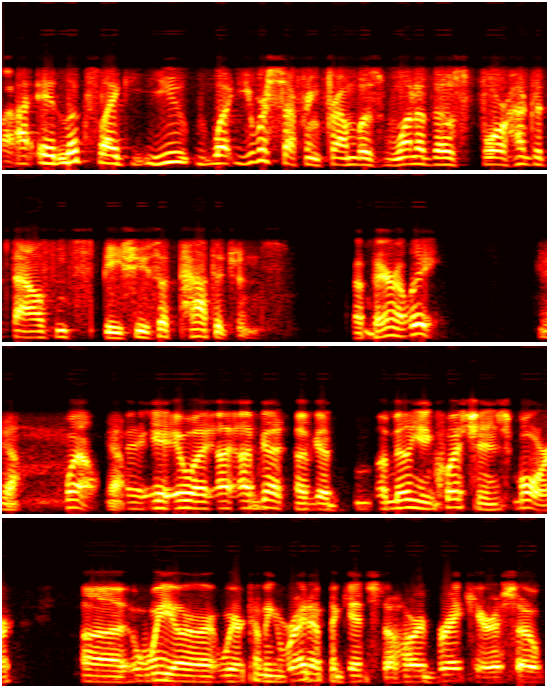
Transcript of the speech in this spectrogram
Wow. uh, it looks like you, what you were suffering from was one of those 400,000 species of pathogens. Apparently. Yeah. Well, Yeah. I, I've got I've got a million questions more. Uh, we are we're coming right up against the hard break here, so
